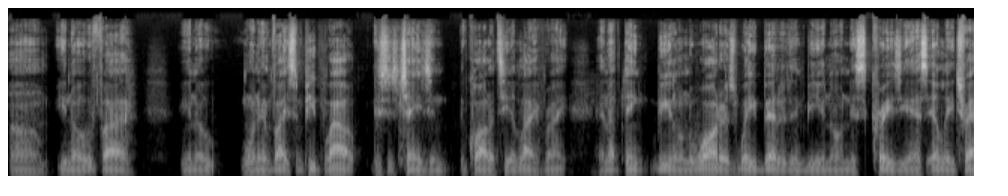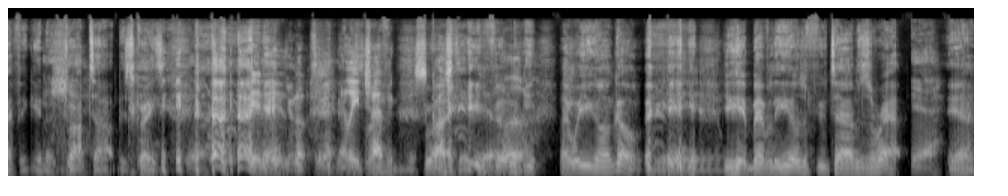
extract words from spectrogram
um, you know, if I, you know, want to invite some people out, this is changing the quality of life, right? And I think being on the water is way better than being on this crazy ass LA traffic in a drop top. It's crazy. It is. You know what I'm saying? LA traffic like- disgusting. Right, you yeah, feel me? Like where you gonna go? yeah. you hit Beverly Hills a few times, it's a wrap. Yeah. Yeah.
